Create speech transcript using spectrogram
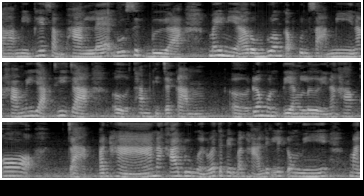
ลามีเพศสัมพันธ์ และรู้สึกเบื่อ ไม่มีอารมณ์ร่วมกับคุณสามีนะคะ ไม่อยากที่จะเอ่อทำกิจกรรมเอ่อเรื่องบนเตียงเลยนะคะ ก็จากปัญหานะคะ ดูเหมือนว่าจะเป็นปัญหาเล็กๆ ตรงนี้ มัน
